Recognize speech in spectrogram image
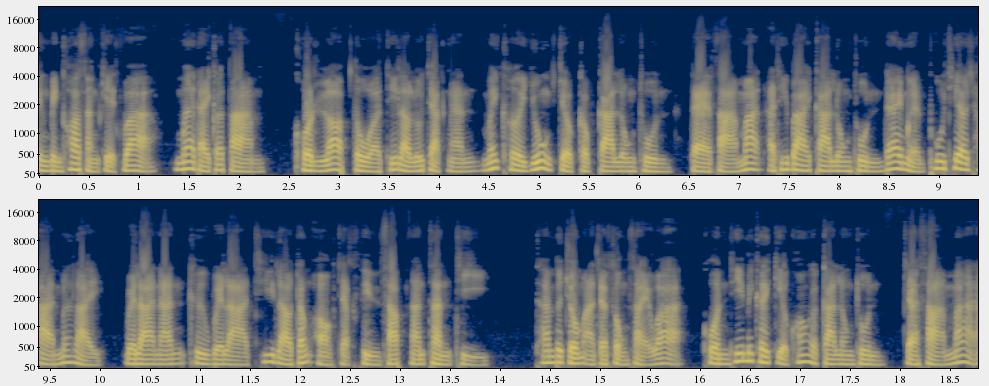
จึงเป็นข้อสังเกตว่าเมื่อใดก็ตาม คนรอบตัวที่เรารู้จักนั้นไม่เคยยุ่งเกี่ยวกับการลงทุน แต่สามารถอธิบายการลงทุนได้เหมือนผู้เชี่ยวชาญเมื่อไหร่ เวลานั้นคือเวลาที่เราต้องออกจากสินทรัพย์นั้นทันที ท่านผู้ชมอาจจะสงสัยว่า คนที่ไม่เคยเกี่ยวข้องกับการลงทุน จะสามารถ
